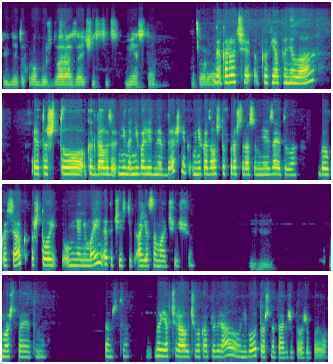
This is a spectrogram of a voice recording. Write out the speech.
Ты где-то пробуешь два раза очистить место, которое... Да, короче, как я поняла, это что, когда вы невалидный FD-шник, мне казалось, что в прошлый раз у меня из-за этого был косяк, что у меня не мейн это чистит, а я сама чищу. Мгм. Может, поэтому. Потому что... Ну, я вчера у чувака проверяла, у него точно так же тоже было.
